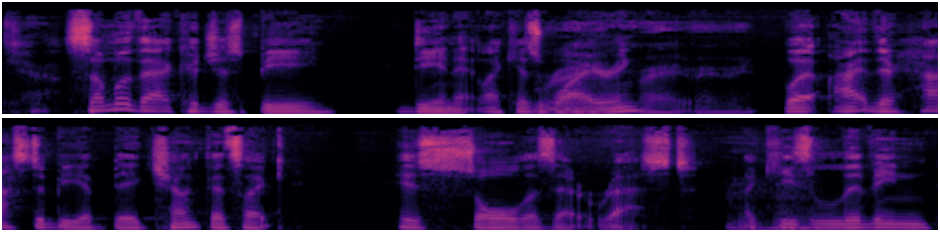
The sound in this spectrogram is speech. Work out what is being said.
yeah, Some of that could just be DNA, like his wiring, right, right, right. but I, there has to be a big chunk that's like his soul is at rest. Like he's Mm-hmm. living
